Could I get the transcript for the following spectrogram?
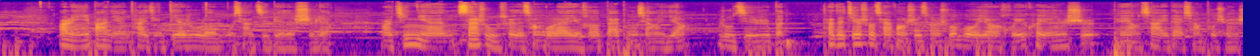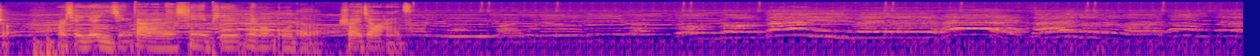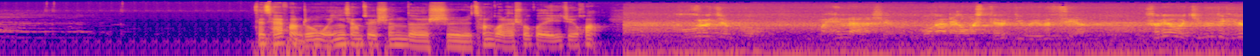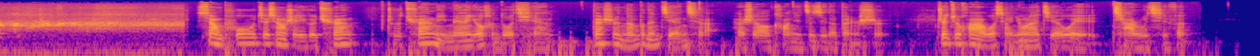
2018年他已经跌入了木下级别的食量，而今年35岁的苍国来也和白鹏翔一样入籍日本。他在接受采访时曾说过，要回馈恩师，培养下一代相扑选手，而且也已经带来了新一批内蒙古的摔跤孩子。在采访中，我印象最深的是苍国来说过的一句话。相扑就像是一个圈，这个圈里面有很多钱，但是能不能捡起来，还是要靠你自己的本事。这句话我想用来结尾，恰如其分。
